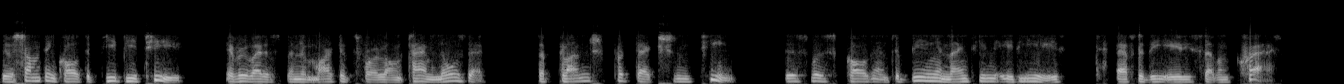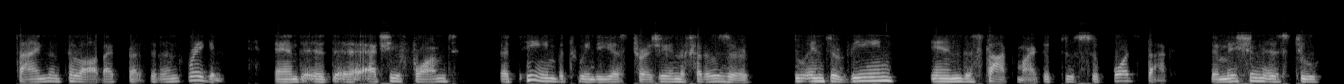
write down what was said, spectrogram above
there's something called the PPT. Everybody that's been in markets for a long time knows that the plunge protection team. This was called into being in 1988 after the 87 crash, signed into law by President Reagan. And it uh, actually formed a team between the U.S. Treasury and the Federal Reserve to intervene in the stock market to support stocks the mission is to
